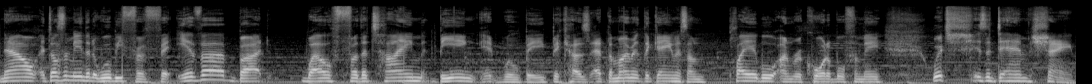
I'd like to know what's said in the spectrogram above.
Now, it doesn't mean that it will be for forever, but well, for the time being, it will be, because at the moment the game is unplayable, unrecordable for me, which is a damn shame.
